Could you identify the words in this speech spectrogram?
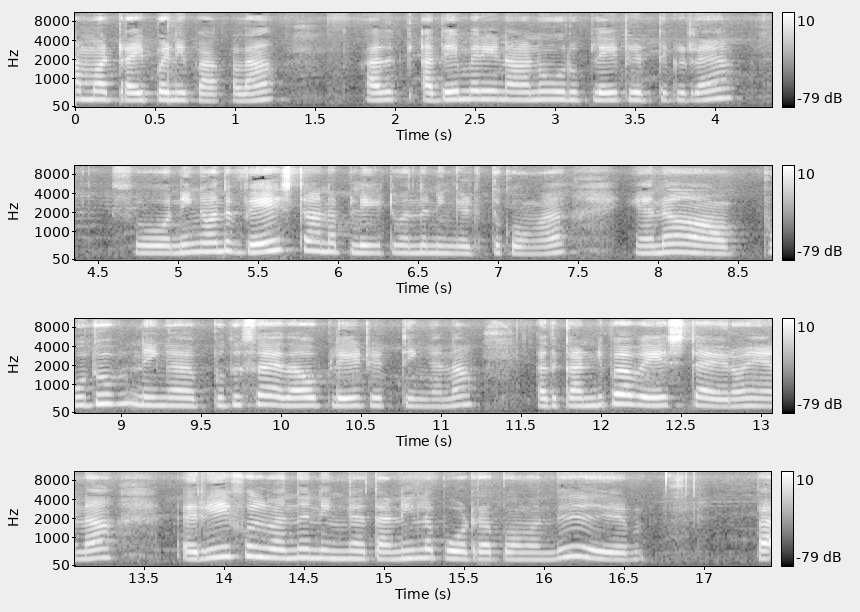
நம்ம ட்ரை பண்ணி பார்க்கலாம். அதுக்கு அதேமாரி நானும் ஒரு பிளேட் எடுத்துக்கிறேன். ஸோ நீங்கள் வந்து வேஸ்ட்டான பிளேட் வந்து நீங்கள் எடுத்துக்கோங்க. ஏன்னா புது நீங்கள் புதுசாக ஏதாவது பிளேட் எடுத்தீங்கன்னா அது கண்டிப்பாக வேஸ்ட் ஆயிரும். ஏன்னா ரீஃபில் வந்து நீங்கள் தண்ணியில் போடுறப்போ வந்து ப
